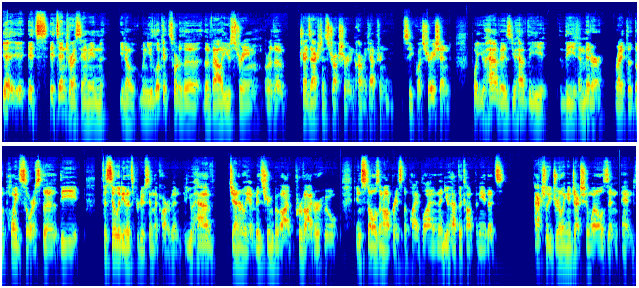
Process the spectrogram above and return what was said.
Yeah, it's it's interesting. I mean, you know, when you look at sort of the the value stream or the transaction structure in carbon capture and sequestration, what you have is you have the the emitter, right? The the point source, the the facility that's producing the carbon. You have generally a midstream provi- provider who installs and operates the pipeline, and then you have the company that's actually drilling injection wells and and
